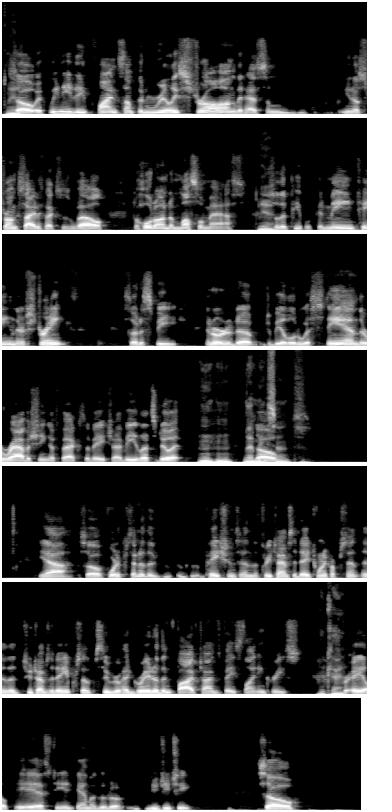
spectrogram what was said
Yeah. So if we need to find something really strong that has some, you know, strong side effects as well to hold on to muscle mass, Yeah. so that people can maintain their strength, so to speak, in order to, to be able to withstand the ravishing effects of HIV. Let's do it. Mm-hmm. That So- makes sense. Yeah. So 40% of the patients in the three times a day, 24% in the two times a day, 8% of the placebo group had greater than five times baseline increase Okay. for ALT, AST, and gamma gluta DGT. So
